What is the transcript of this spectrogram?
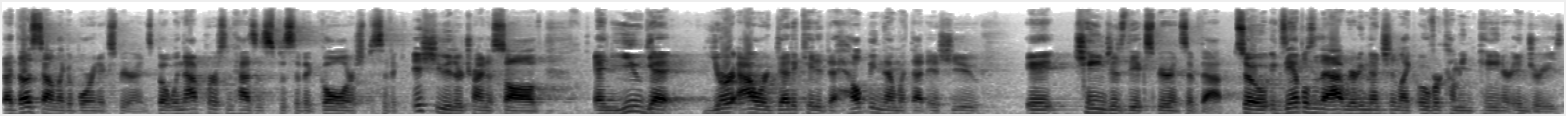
that does sound like a boring experience. But when that person has a specific goal or specific issue they're trying to solve, and you get your hour dedicated to helping them with that issue, it changes the experience of that. So, examples of that, we already mentioned like overcoming pain or injuries.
